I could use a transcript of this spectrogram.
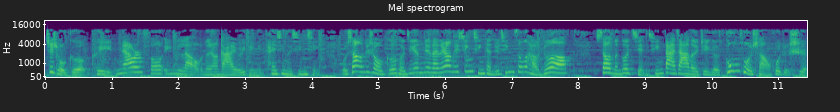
这首歌可以 Never Fall in Love，能让大家有一点点开心的心情。我希望这首歌和今天的电台能让你心情感觉轻松好多哦，希望能够减轻大家的这个工作上或者是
